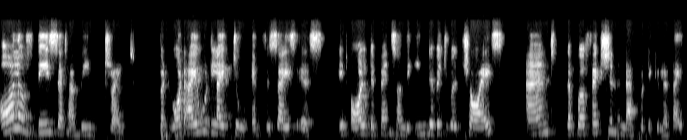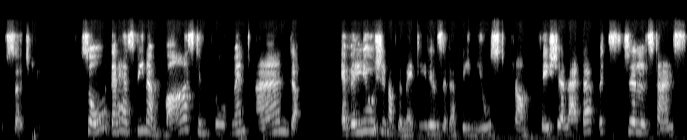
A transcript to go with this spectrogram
all of these that have been tried. But what I would like to emphasize is it all depends on the individual choice and the perfection in that particular type of surgery. So there has been a vast improvement and evolution of the materials that have been used from fascia lata, which still stands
